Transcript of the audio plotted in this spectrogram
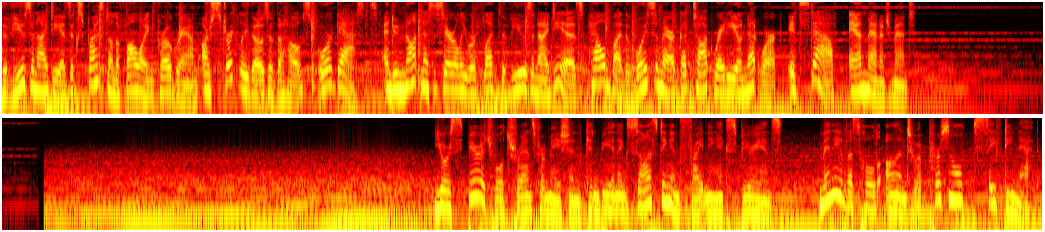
The views and ideas expressed on the following program are strictly those of the host or guests and do not necessarily reflect the views and ideas held by the Voice America Talk Radio Network, its staff, and management. Your spiritual transformation can be an exhausting and frightening experience. Many of us hold on to a personal safety net,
